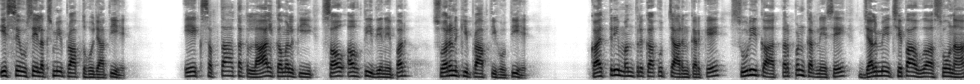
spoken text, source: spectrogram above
इससे उसे लक्ष्मी प्राप्त हो जाती है। एक सप्ताह तक लाल कमल की सौ अवति देने पर स्वर्ण की प्राप्ति होती है। गायत्री मंत्र का उच्चारण करके सूर्य का तर्पण करने से जल में छिपा हुआ सोना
